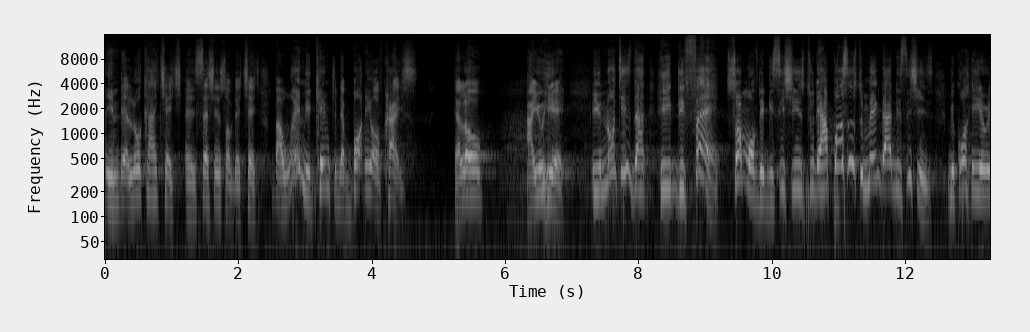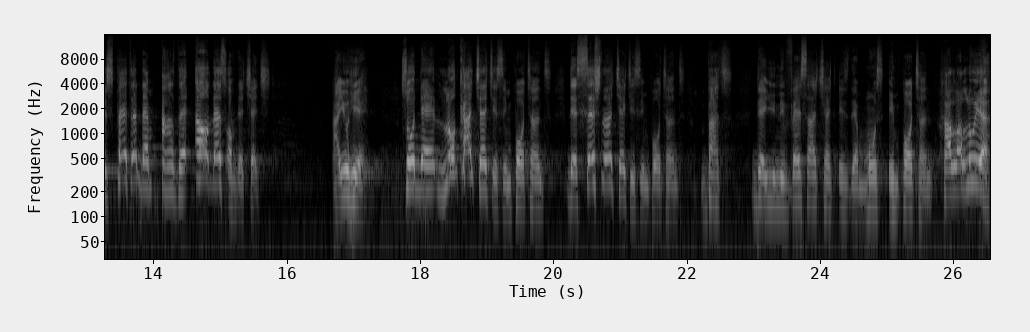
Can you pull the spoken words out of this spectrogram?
In the local church and sessions of the church. But when it came to the body of Christ, hello, are you here? You notice that he deferred some of the decisions to the apostles to make that decisions because he respected them as the elders of the church. Are you here? So the local church is important, the sessional church is important, but the universal church is the most important. Hallelujah.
